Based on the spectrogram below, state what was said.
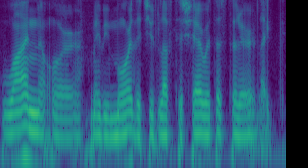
one or maybe more that you'd love to share with us that are like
